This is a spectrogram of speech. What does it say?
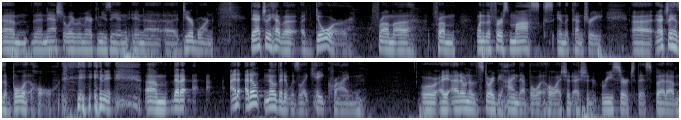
um, the National Arab American Museum in uh, uh, Dearborn, they actually have a, a door from, uh, from one of the first mosques in the country. Uh, it actually has a bullet hole in it um, that I, I, I, don't know that it was like hate crime or I, I, don't know the story behind that bullet hole. I should I should research this, but um,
